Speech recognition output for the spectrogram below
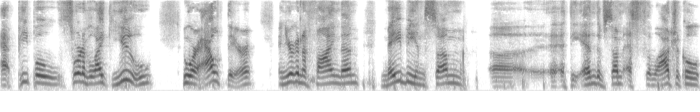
at people sort of like you who are out there, and you're going to find them maybe in some uh, at the end of some astrological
